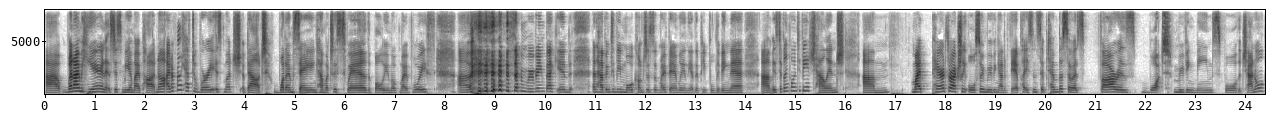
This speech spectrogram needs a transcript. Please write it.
uh, when I'm here and it's just me and my partner, I don't really have to worry as much about what I'm saying, how much I swear, the volume of my voice. Uh, so moving back in and having to be more conscious of my family and the other people living there um, is definitely going to be a challenge. Um, my parents are actually also moving out of their place in September, so as far as what moving means for the channel,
